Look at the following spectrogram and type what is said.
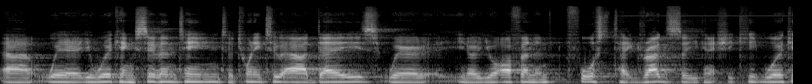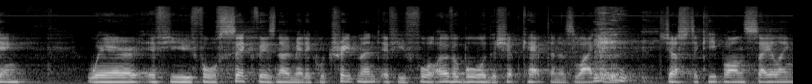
uh, where you're working 17 to 22 hour days, where you know, you're often forced to take drugs so you can actually keep working, where if you fall sick, there's no medical treatment. If you fall overboard, the ship captain is likely just to keep on sailing.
